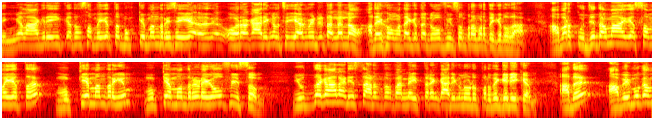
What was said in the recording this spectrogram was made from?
നിങ്ങൾ ആഗ്രഹിക്കുന്ന സമയത്ത് മുഖ്യമന്ത്രി ചെയ്യ ഓരോ കാര്യങ്ങൾ ചെയ്യാൻ വേണ്ടിയിട്ടല്ലല്ലോ അദ്ദേഹം അദ്ദേഹത്തിന്റെ ഓഫീസും പ്രവർത്തിക്കുന്നത്. അവർക്ക് ഉചിതമായ സമയത്ത് മുഖ്യമന്ത്രിയും മുഖ്യമന്ത്രിയുടെ ഓഫീസും യുദ്ധകാല അടിസ്ഥാനത്തിൽ തന്നെ ഇത്തരം കാര്യങ്ങളോട് പ്രതികരിക്കും. അത് അഭിമുഖം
